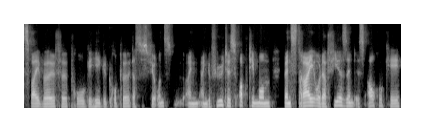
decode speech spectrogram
zwei Wölfe pro Gehegegruppe. Das ist für uns ein, ein gefühltes Optimum. Wenn es drei oder vier sind, ist auch okay.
